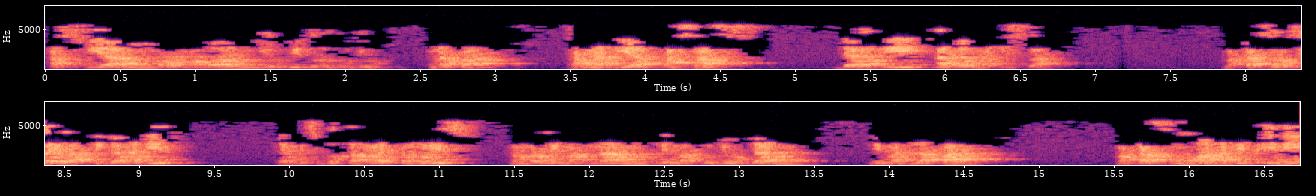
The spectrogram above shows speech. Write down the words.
asyam Ramadan yufidul wujud. Kenapa? Karena dia asas dari agama Islam. Maka selesailah tiga hadis yang disebutkan oleh penulis nomor 56, 57 dan 58. Maka semua hadis ini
